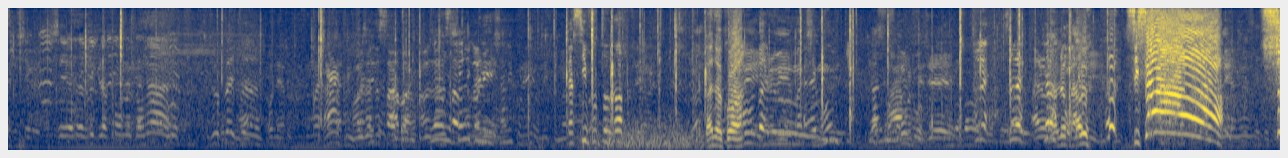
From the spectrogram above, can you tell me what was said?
je sais, mais tu sais, avec la forme qu'on a, je veux pas être... Merci photographe. Pas de quoi C'est ça Sous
